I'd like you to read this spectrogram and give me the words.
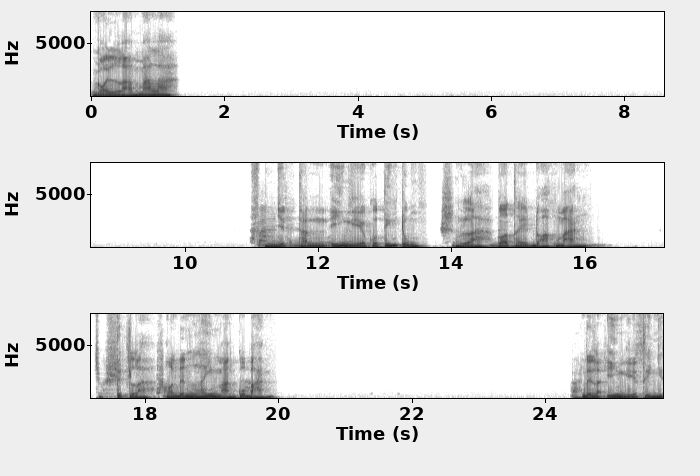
gọi là ma la dịch thành ý nghĩa của tiếng trung là có thể đoạt mạng. Tức là họ đến lấy mạng của bạn. Đây là ý nghĩa thứ nhất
